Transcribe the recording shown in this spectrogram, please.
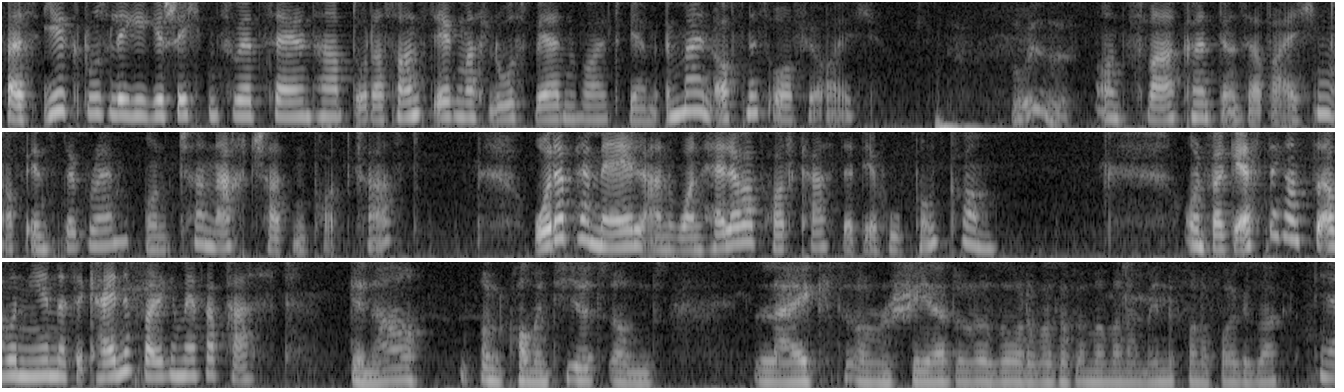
falls ihr gruselige Geschichten zu erzählen habt oder sonst irgendwas loswerden wollt, wir haben immer ein offenes Ohr für euch. So ist es. Und zwar könnt ihr uns erreichen auf Instagram unter Nachtschattenpodcast oder per Mail an onehelloverpodcast.yahoo.com. Und vergesst nicht, uns zu abonnieren, dass ihr keine Folge mehr verpasst. Genau. Und kommentiert und liked und shared oder so, oder was auch immer man am Ende von der Folge sagt. Ja.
